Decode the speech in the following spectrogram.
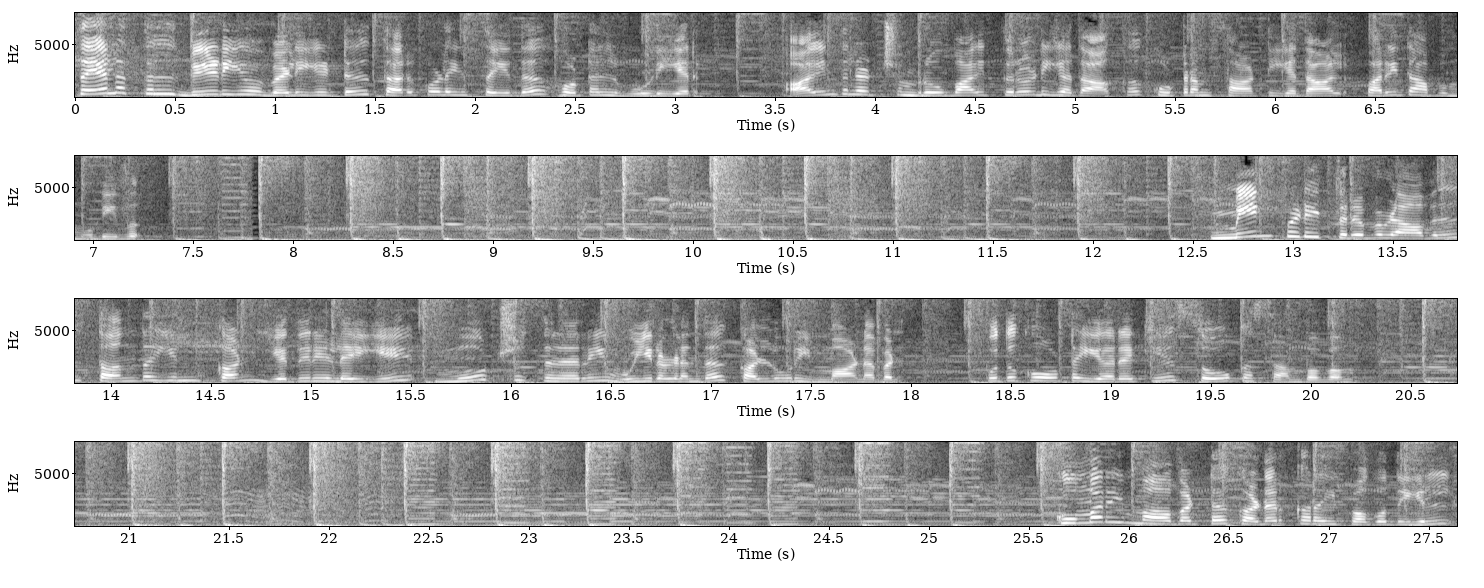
சேலத்தில் வீடியோ வெளியிட்டு தற்கொலை செய்த ஹோட்டல் ஊழியர். ஐந்து லட்சம் ரூபாய் திருடியதாக குற்றம் சாட்டியதால் பரிதாப முடிவு. மீன்பிடி திருவிழாவில் தந்தையின் கண் எதிரிலேயே மூச்சு திணறி உயிரிழந்த கல்லூரி மாணவன். புதுக்கோட்டை அருகே சோக சம்பவம். குமரி மாவட்ட கடற்கரை பகுதியில்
